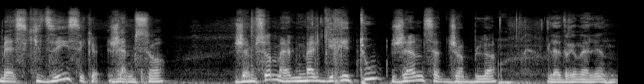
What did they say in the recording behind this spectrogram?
mais ce qu'ils disent c'est que j'aime ça. J'aime ça, mal- malgré tout, j'aime cette job-là. L'adrénaline.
